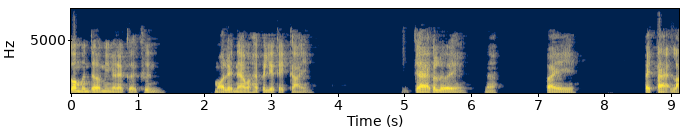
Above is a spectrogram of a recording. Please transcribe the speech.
ก็เหมือนเดิมไม่มีอะไรเกิดขึ้น หมอเลยแนะว่าให้ไปเรียกใกล้ๆ แกก็เลยนะไปไปแตะไหล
